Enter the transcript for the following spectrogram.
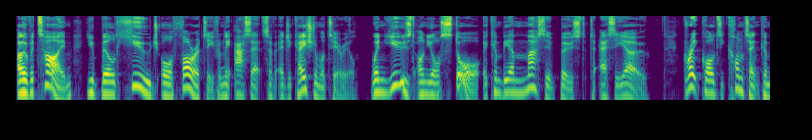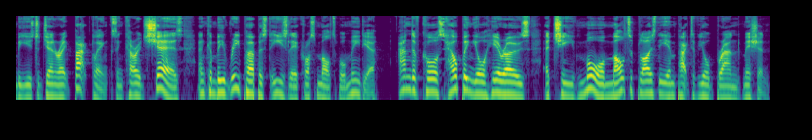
Over time, you build huge authority from the assets of educational material. When used on your store, it can be a massive boost to SEO. Great quality content can be used to generate backlinks, encourage shares, and can be repurposed easily across multiple media. And of course, helping your heroes achieve more multiplies the impact of your brand mission.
